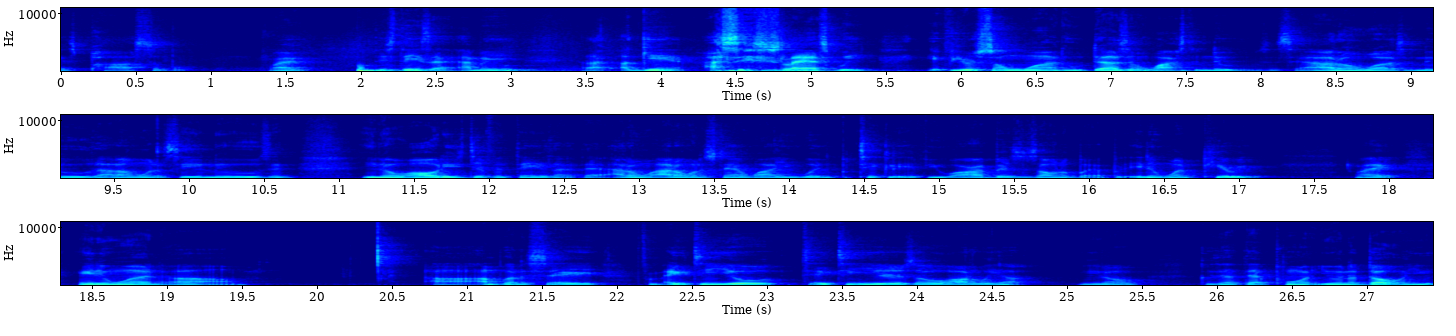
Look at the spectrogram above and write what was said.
as possible, right? These things that, I mean, again, I said this last week if you're someone who doesn't watch the news and say I don't watch the news, I don't want to see the news, and you know all these different things like that, I don't I don't understand why you wouldn't, particularly if you are a business owner, but but anyone period, right? Anyone, um, uh, I'm gonna say from 18 year old to 18 years old all the way up, you know, because at that point you're an adult and you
